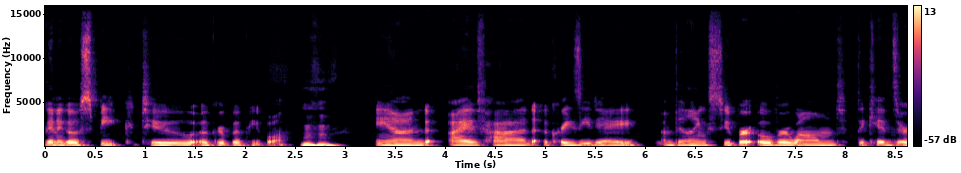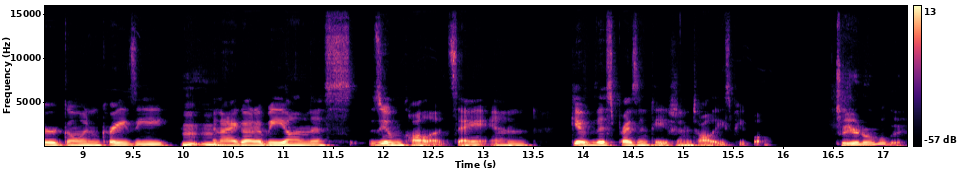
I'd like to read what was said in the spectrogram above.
going to go speak to a group of people. Mm-hmm and I've had a crazy day. I'm feeling super overwhelmed. The kids are going crazy, mm-hmm. and I got to be on this Zoom call, let's say, and give this presentation to all these people. So your normal day.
